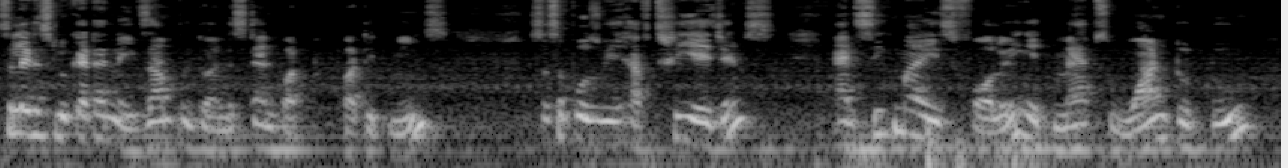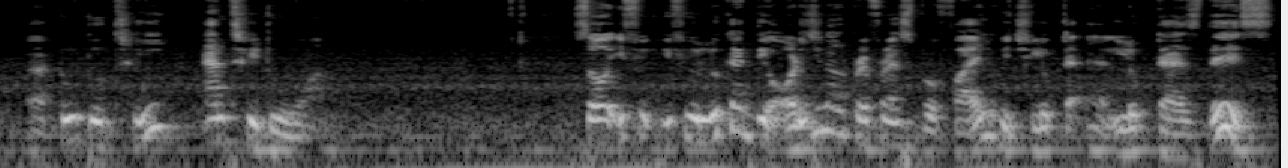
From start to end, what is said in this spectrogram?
So let us look at an example to understand what what it means. So suppose we have three agents and sigma is following. It maps 1 to 2 uh, 2 to 3 and 3 to 1 so if you, if you look at the original preference profile which looked at, uh, looked as this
